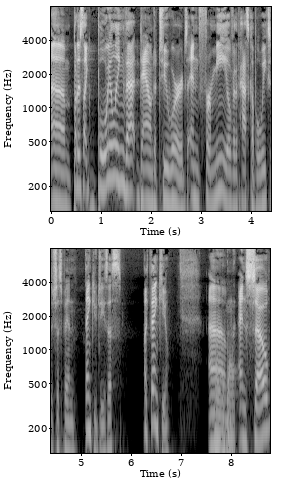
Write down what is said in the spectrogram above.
Um, but it's like boiling that down to two words. And for me, over the past couple weeks, it's just been thank you, Jesus. Like thank you. Um, and so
